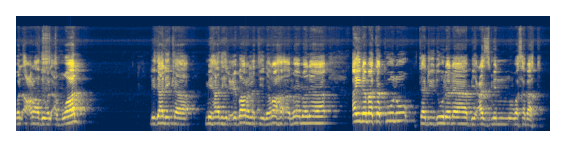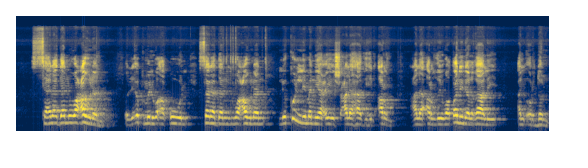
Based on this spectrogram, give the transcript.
والأعراض والأموال. لذلك من هذه العبارة التي نراها أمامنا أينما تكونوا تجدوننا بعزم وثبات سندا وعونا ولأكمل وأقول سندا وعونا لكل من يعيش على هذه الأرض على أرض وطننا الغالي الأردن.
